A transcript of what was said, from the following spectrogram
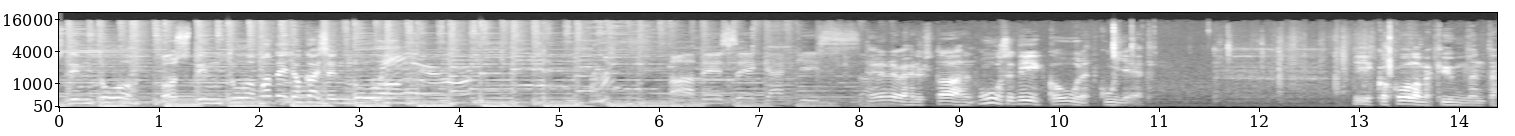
Postin tuo, postin tuo, pate jokaisen luo. ATC kissa. Tervehdys taas. Uusi viikko, uudet kujeet. Viikko 30.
